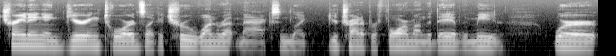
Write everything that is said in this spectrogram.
training and gearing towards like a true one rep max, and like you're trying to perform on the day of the meet, we're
